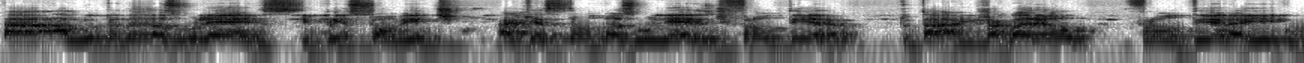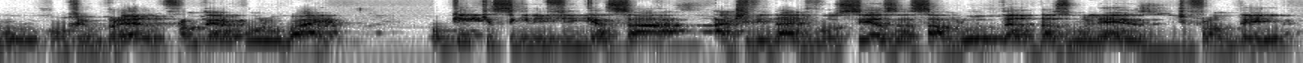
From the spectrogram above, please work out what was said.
à, à luta das mulheres, e principalmente a questão das mulheres de fronteira. Tu tá em Jaguarão, fronteira aí com, com Rio Branco, fronteira com o Uruguai. O que, que significa essa atividade de vocês, essa luta das mulheres de fronteira?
